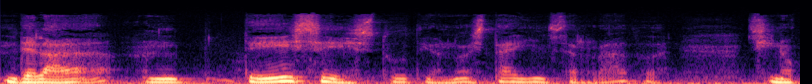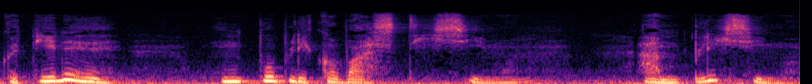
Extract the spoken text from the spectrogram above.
de, ese estudio, no está encerrado, sino que tiene un público vastísimo amplísimo.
